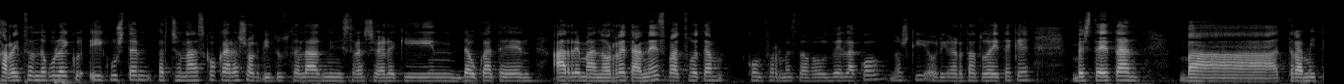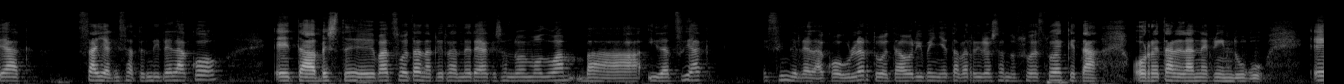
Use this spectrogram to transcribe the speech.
jarraitzen dugula ikusten pertsona asko karasoak dituztela administrazioarekin daukaten harreman horretan, ez? Batzuetan konformez da gaudelako, noski, hori gertatu daiteke, besteetan ba, tramiteak zaiak izaten direlako, eta beste batzuetan agirrandereak esan duen moduan, ba, idatziak ezin direlako ulertu, eta hori behin eta berriro esan duzu ezuek, eta horretan lan egin dugu. E,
